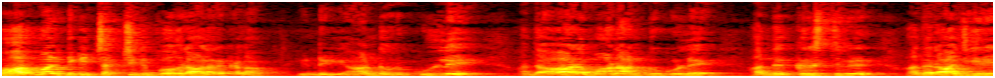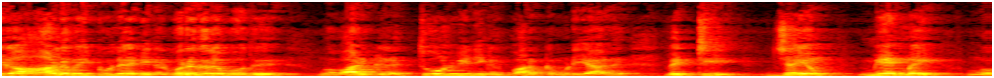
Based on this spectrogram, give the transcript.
ஃபார்மாலிட்டிக்கு சர்ச்சுக்கு போகிற ஆளாக இருக்கலாம். இன்றைக்கு ஆண்டவருக்குள்ளே அந்த ஆழமான அன்புக்குள்ளே அந்த கிறிஸ்துவின் அந்த ராஜீரிக ஆளுமைக்குள்ளே நீங்கள் வருகிற போது உங்க வாழ்க்கையில தோல்வி நீங்கள் பார்க்க முடியாது. வெற்றி ஜெயம் மேன்மை உங்க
